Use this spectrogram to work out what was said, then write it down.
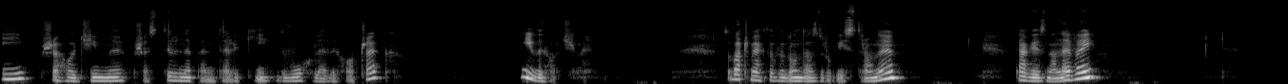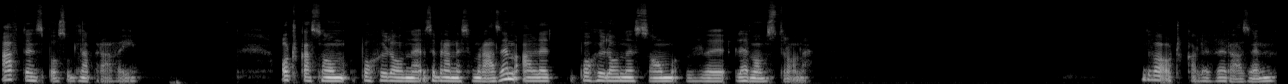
i przechodzimy przez tylne pętelki dwóch lewych oczek i wychodzimy. Zobaczmy, jak to wygląda z drugiej strony. Tak jest na lewej, a w ten sposób na prawej. Oczka są pochylone, zebrane są razem, ale pochylone są w lewą stronę. Dwa oczka lewe razem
